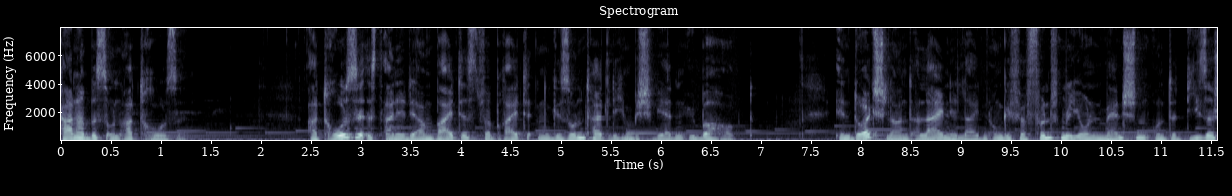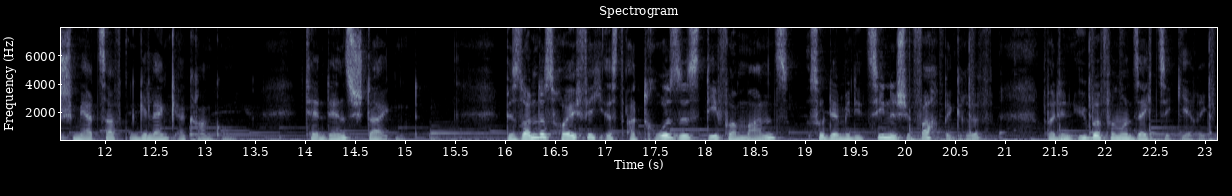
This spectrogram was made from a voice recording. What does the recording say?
Cannabis und Arthrose. Arthrose ist eine der am weitest verbreiteten gesundheitlichen Beschwerden überhaupt. In Deutschland alleine leiden ungefähr 5 Millionen Menschen unter dieser schmerzhaften Gelenkerkrankung, Tendenz steigend. Besonders häufig ist Arthrosis deformans, so der medizinische Fachbegriff, bei den über 65-Jährigen.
